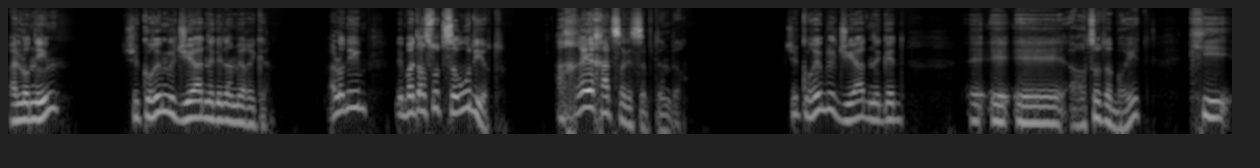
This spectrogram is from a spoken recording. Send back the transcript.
עלונים שקוראים לג'יהאד נגד אמריקה. עלונים במדרסות סעודיות, אחרי 11 לספטמבר, שקוראים לג'יהאד נגד אה, אה, אה, הברית, כי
